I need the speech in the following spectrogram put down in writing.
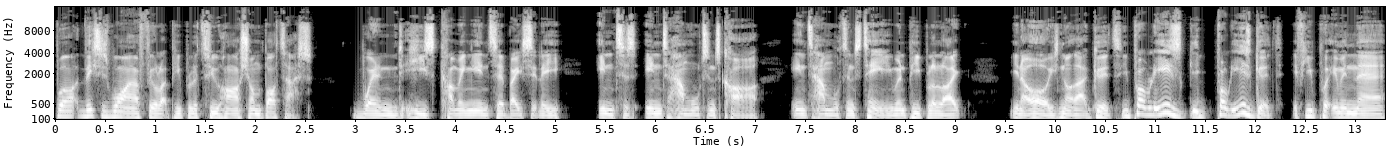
but this is why I feel like people are too harsh on Bottas when he's coming into basically into, into Hamilton's car, into Hamilton's team. And people are like, you know, oh, he's not that good. He probably is, he probably is good if you put him in there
